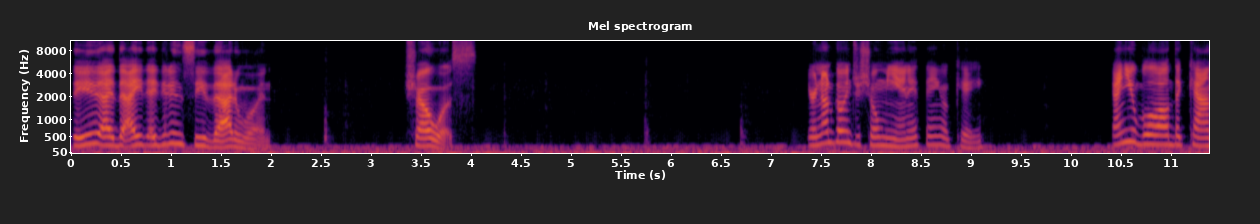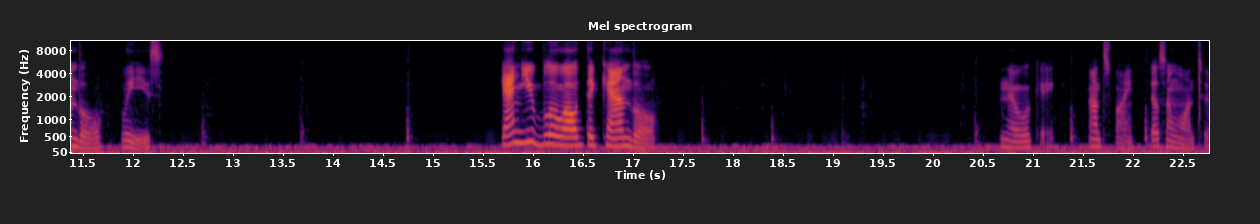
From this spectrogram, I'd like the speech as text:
see, I, I, I didn't see that one. Show us. You're not going to show me anything? Okay. Can you blow out the candle, please? Can you blow out the candle? No, okay. That's fine. Doesn't want to.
